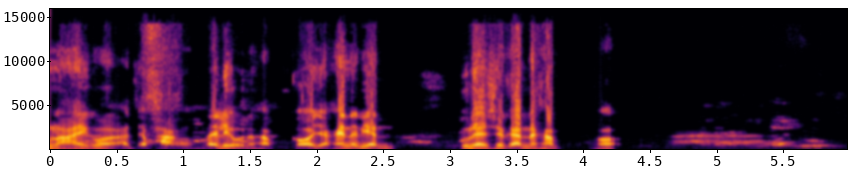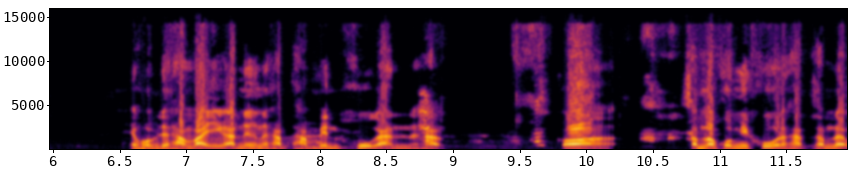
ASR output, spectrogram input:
ำลายก็อาจจะพังได้เร็วนะครับ ก็อยากให้นักเรียนดูแลช่วยกันนะครับก็เดี๋ยวผมจะทำไว้อีกอันหนึงนะครับทำเป็นคู่กันนะครับ ก็สำหรับคนมีคู่นะครับสำหรับ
